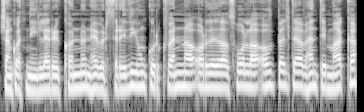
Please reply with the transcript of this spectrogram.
Sangvænt nýleru könnun hefur þriðjungur kvenna orðið að þóla ofbeldi af hendi maka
